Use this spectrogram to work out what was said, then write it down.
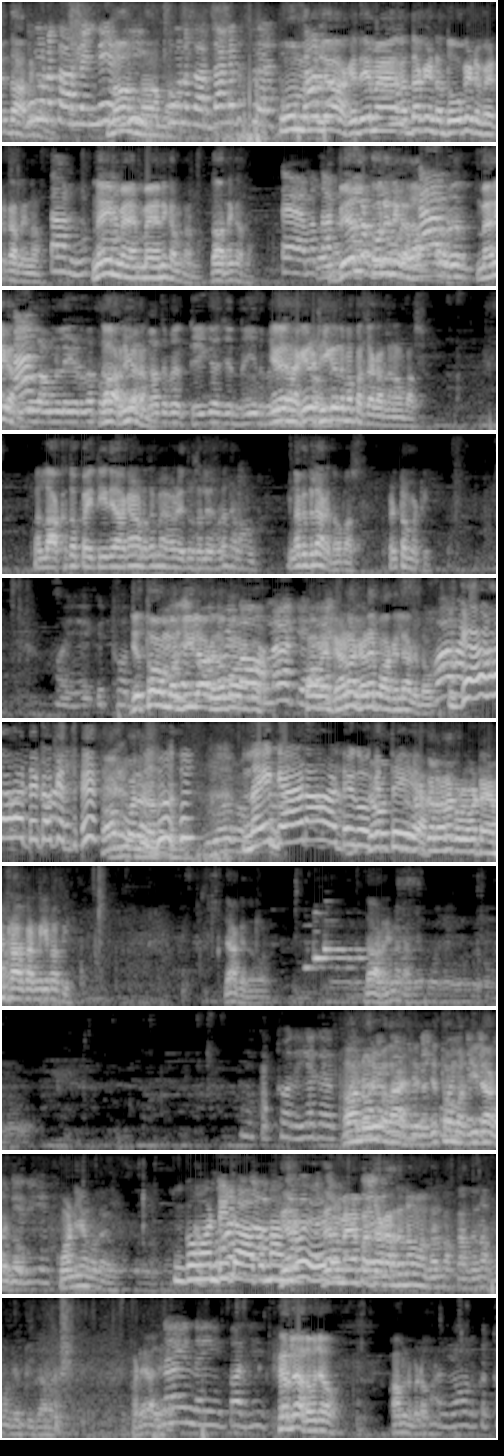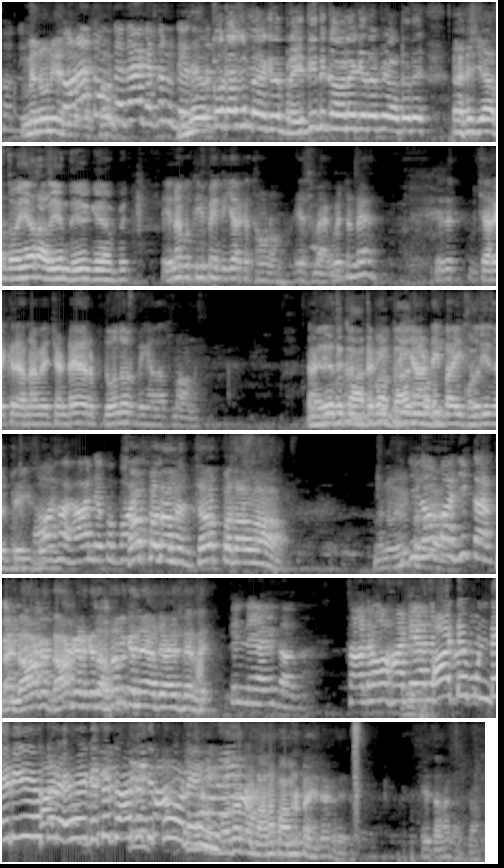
ਧਾਰ ਨਹੀਂ ਫੋਨ ਕਰ ਲੈਨੇ ਨਾ, ਆ ਜੀ ਨਾ, ਨਾ। ਫੋਨ ਕਰ ਦਾਂਗੇ ਤੇ ਫਿਰ ਤੂੰ ਮੈਨੂੰ ਲਿਆ ਕੇ ਦੇ ਮੈਂ ਅੱਧਾ ਘੰਟਾ 2 ਘੰਟੇ ਵੇਟ ਕਰ ਲੈਣਾ ਤੁਹਾਨੂੰ ਨਹੀਂ ਮੈਂ ਮੈਂ ਨਹੀਂ ਕੰਮ ਕਰਨਾ ਧਾਰ ਨਹੀਂ ਕਰਨਾ। ਟਾਈਮ ਤੱਕ ਬਿਲਕੁਲ ਨਹੀਂ ਕਰਨਾ। ਮੈਂ ਨਹੀਂ ਕਰਨਾ। ਲੰਮ ਲੇਟ ਦਾ ਧਾਰ ਨਹੀਂ ਹੈਗਾ ਕਰਨਾ। ਤੇ ਫਿਰ ਠੀਕ ਹੈ ਜੇ ਨਹੀਂ ਤੇ ਜੇ ਹੈਗੇ ਨੇ ਠੀਕ ਹੈ ਤੇ ਮੈਂ ਪਰਚਾ ਕਰ ਦੇਣਾ ਬਸ। ਮੈਂ ਲੱਖ ਤੋਂ 35 ਦੇ ਆ ਗਿਆ ਹੁਣ ਤੇ ਮੈਂ ਹੜੇ ਤੋਂ ਥੱਲੇ ਥੋੜਾ ਜਾਣਾ ਹੁਣ। ਨਗਦ ਲਿਆ ਕੇ ਦੋ ਬਸ ਮਿੰਟੋ ਮਿੰਟੀ। ਹਾਏ ਕਿੱਥੋਂ ਜਿੱਥੋਂ ਮਰਜ਼ੀ ਲਿਆ ਕੇ ਦੋ ਭਾਵੇਂ ਭਾਵੇਂ ਗਹਿਣਾ ਗਹਿਣੇ ਪਾ ਕੇ ਲਿਆ ਕੇ ਦੋ ਗਹਿਣਾ ਸਾਡੇ ਕੋ ਕਿੱਥੇ? ਸਭ ਕੁਝ ਹੈਗਾ। ਮੇਰੇ ਕੋਲ। ਨਹੀਂ ਗਹਿਣਾ ਸਾਡੇ ਕੋ ਕਿੱਥੇ ਆ? ਗੱਲਾਂ ਨਾ ਕਰੋ ਮੈਂ ਟਾਈਮ ਖਰਾਬ ਕਰਨਗੀ ਭਾਪੀ ਲਿਆ ਕੇ ਦੋ ਧਾਰ ਨਹੀਂ ਮੈਂ ਕਿੱਥੋਂ ਦੀ ਇਹਦੇ ਤੁਹਾਨੂੰ ਨਹੀਂ ਪਤਾ ਇਹ ਦਾ, ਜਿੱਥੋਂ ਮਰਜ਼ੀ ਲਿਆ ਕੇ ਦੋ ਕੁਆਂਡੀਆਂ ਕੋਲ ਆਓ ਗਵਾਂਢੀ ਤਾਂ ਆਪ ਨੰਗ ਹੋਏ। ਫਿਰ ਮੈਂ ਪਰਚਾ ਕਰ ਦਿੰਦਾ ਵਾਂ ਫਿਰ ਮੈਂ ਕਰ ਦਿੰਦਾ ਫੋਨ ਡਿਊਟੀ ਦਾ। ਫੜਿਆ ਜੀ। ਨਹੀਂ ਨਹੀਂ ਭਾਜੀ। ਫਿਰ ਲਿਆ ਦੋ ਜਾਓ। ਕੰਮ ਨਿਬੜੋ ਹੁਣ ਮੈਨੂੰ ਨਹੀਂ ਸੋਨਾ ਤੂੰ ਦੇ ਦਾਂਗੇ ਤੈਨੂੰ ਦੇ ਮੇਰੇ ਕੋਲ ਦੱਸ ਮੈਂ ਕਿਤੇ ਬ੍ਰੇਕ ਦੀ ਦੁਕਾਨ ਹੈ ਕਿਤੇ ਵੀ ਆਟੇ ਦੇ 1000 2000 ਵਾਲੇ ਹੁੰਦੇ ਹੈਗੇ ਆਪੇ। ਇਹਨਾਂ ਕੋ 30 35000 ਕਿੱਥੋਂ ਆਉਣਾ ਇਹ ਸਮੈਕ ਵੇਚਣ ਦੇ ਇਹਦੇ ਵਿਚਾਰੇ ਕਿਰਾਨਾ ਵੇਚਣ ਦੇ 200 ਰੁਪਈਆ ਦਾ ਸਮਾਨ। ਮੇਰੇ ਦੁਕਾਨ ਤੇ ਭਾਵੇਂ ਗਾਹਕ ਜਾਂਦੀ ਮੁੜ 2200 ਦੀ 2300 ਹਾਏ ਹਾਏ ਹਾਏ ਦੇਖੋ ਸਭ ਪਤਾ ਸਭ ਪਤਾ ਵਾ। ਮੈਨੂੰ ਇਹ ਵੀ ਜਦੋਂ ਪਤਾ। ਭਾਜੀ ਕਰਦੇ ਮੈਂ ਗਾਹ ਗਾਹ ਗਿਣ ਕੇ ਦੱਸਦਾ ਵੀ ਕਿੰਨੇ ਅੱਜ ਆਏ ਸਿਰ ਦੇ। ਕਿੰਨੇ ਆਏਗਾ ਸਾਡੇ ਉਹ ਸਾਡੇ ਸਾਡੇ ਮੁੰਡੇ ਨਹੀਂ ਘਰੇ ਹੈਗੇ ਤੇ ਗਾਹ ਕਿੱਥੋਂ ਆਉਣੇ ਸੀ ਉਹਦਾ ਰੌਲਾ ਨਾ ਪਾ ਮੈਨੂੰ ਪੈਸੇ ਦੇ। ਇਹ ਤਾਂ ਨਾ ਕਰਦਾ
